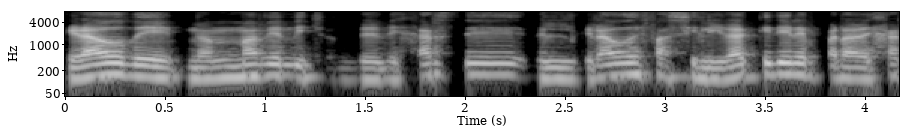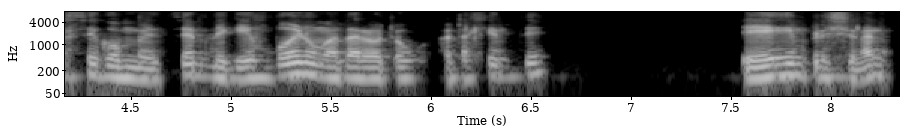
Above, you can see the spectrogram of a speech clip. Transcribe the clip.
grado de, más bien dicho, de dejarse, el grado de facilidad que tienen para dejarse convencer de que es bueno matar a, otra gente es impresionante.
